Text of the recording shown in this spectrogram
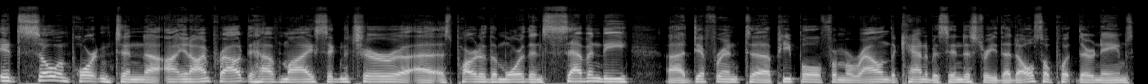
It's so important, and uh, I, you know I'm proud to have my signature uh, as part of the more than seventy uh, different uh, people from around the cannabis industry that also put their names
